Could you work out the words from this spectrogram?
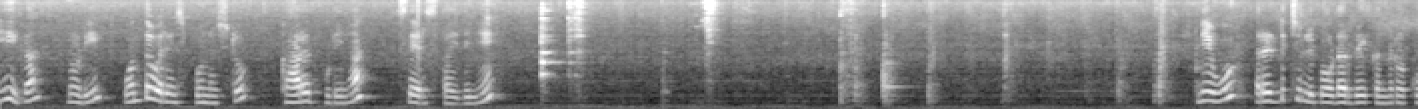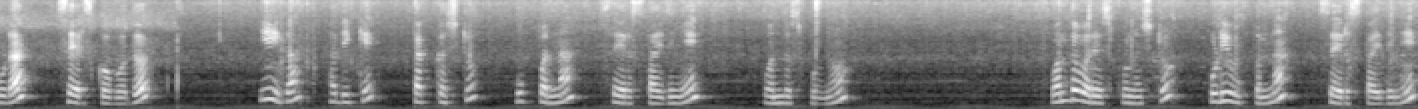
ಈಗ ನೋಡಿ ಒಂದೂವರೆ ಸ್ಪೂನಷ್ಟು ಖಾರದ ಪುಡಿನ ಸೇರಿಸ್ತಾ ಇದ್ದೀನಿ. ನೀವು ರೆಡ್ ಚಿಲ್ಲಿ ಪೌಡರ್ ಬೇಕಂದ್ರೂ ಕೂಡ ಸೇರಿಸ್ಕೋಬೋದು. ಈಗ ಅದಕ್ಕೆ ತಕ್ಕಷ್ಟು ಉಪ್ಪನ್ನು ಸೇರಿಸ್ತಾ ಇದ್ದೀನಿ. ಒಂದು ಸ್ಪೂನು. ಒಂದೂವರೆ ಸ್ಪೂನಷ್ಟು ಪುಡಿ ಉಪ್ಪನ್ನು ಸೇರಿಸ್ತಾ ಇದ್ದೀನಿ.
